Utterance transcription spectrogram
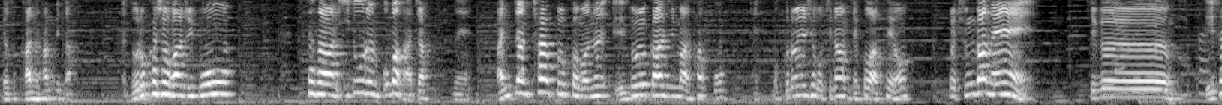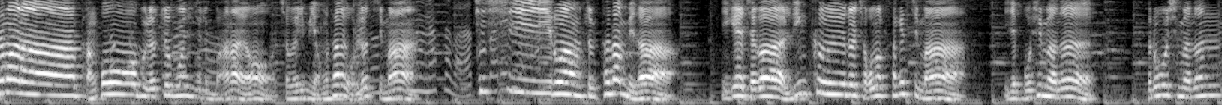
그래서 가능합니다. 네, 노력하셔가지고 최소한 2돌은 뽑아가자. 네. 완전 타협 볼 거면은 1돌까지만 하고 네, 뭐 그런 식으로 진행하면 될 것 같아요. 그리고 중간에 지금 리세마라 방법을 여쭤보시는 분이 많아요. 제가 이미 영상을 올렸지만 PC로 하면 좀 편합니다. 이게 제가 링크를 적어놓긴 하겠지만 이제 보시면은 들어오시면은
